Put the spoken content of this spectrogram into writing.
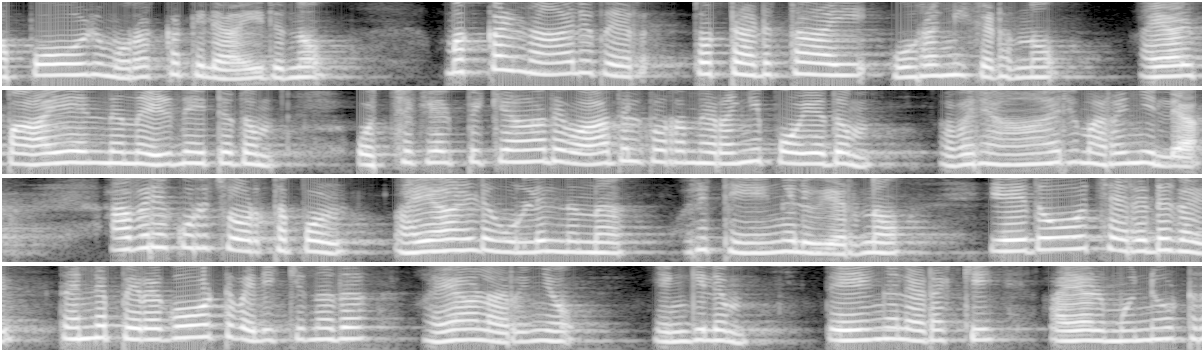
അപ്പോഴും ഉറക്കത്തിലായിരുന്നു. മക്കൾ നാലുപേർ തൊട്ടടുത്തായി ഉറങ്ങിക്കിടന്നു. അയാൾ പായയിൽ നിന്ന് എഴുന്നേറ്റതും ഒച്ച കേൾപ്പിക്കാതെ വാതിൽ തുറന്നിറങ്ങിപ്പോയതും അവരാരും അറിഞ്ഞില്ല. അവരെക്കുറിച്ച് ഓർത്തപ്പോൾ അയാളുടെ ഉള്ളിൽ നിന്ന് ഒരു തേങ്ങലുയർന്നു ഏതോ ചരടുകൾ തന്നെ പിറകോട്ട് വലിക്കുന്നത് അയാൾ അറിഞ്ഞു. എങ്കിലും തേങ്ങലടക്കി അയാൾ മുന്നോട്ട്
